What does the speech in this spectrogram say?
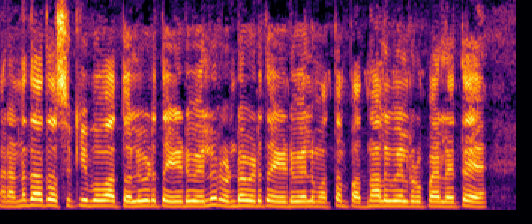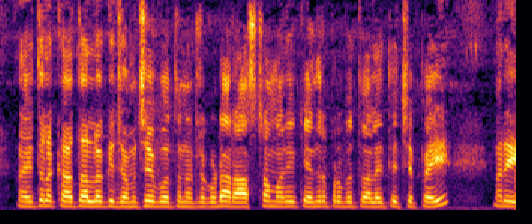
మరి అన్నదాత సుఖీభవ తొలి విడత ఏడు వేలు రెండో విడత ఏడు వేలు మొత్తం పద్నాలుగు వేల రూపాయలు అయితే రైతుల ఖాతాల్లోకి జమ చేయబోతున్నట్లు కూడా రాష్ట్ర మరియు కేంద్ర ప్రభుత్వాలు అయితే చెప్పాయి. మరి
